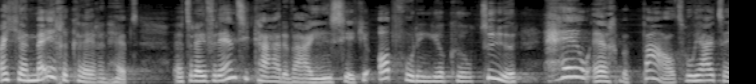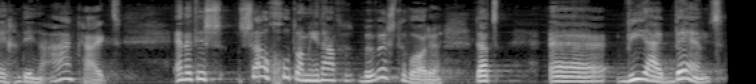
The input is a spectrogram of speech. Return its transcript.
wat jij meegekregen hebt, het referentiekader waar je in zit, je opvoeding, je cultuur, heel erg bepaalt hoe jij tegen dingen aankijkt. En het is zo goed om je bewust te worden dat uh, wie jij bent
